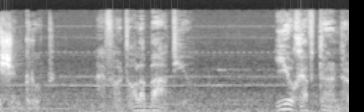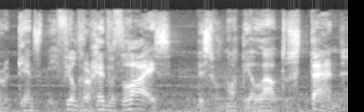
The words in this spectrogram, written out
Constellation group. I've heard all about you. You have turned her against me, filled her head with lies. This will not be allowed to stand.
